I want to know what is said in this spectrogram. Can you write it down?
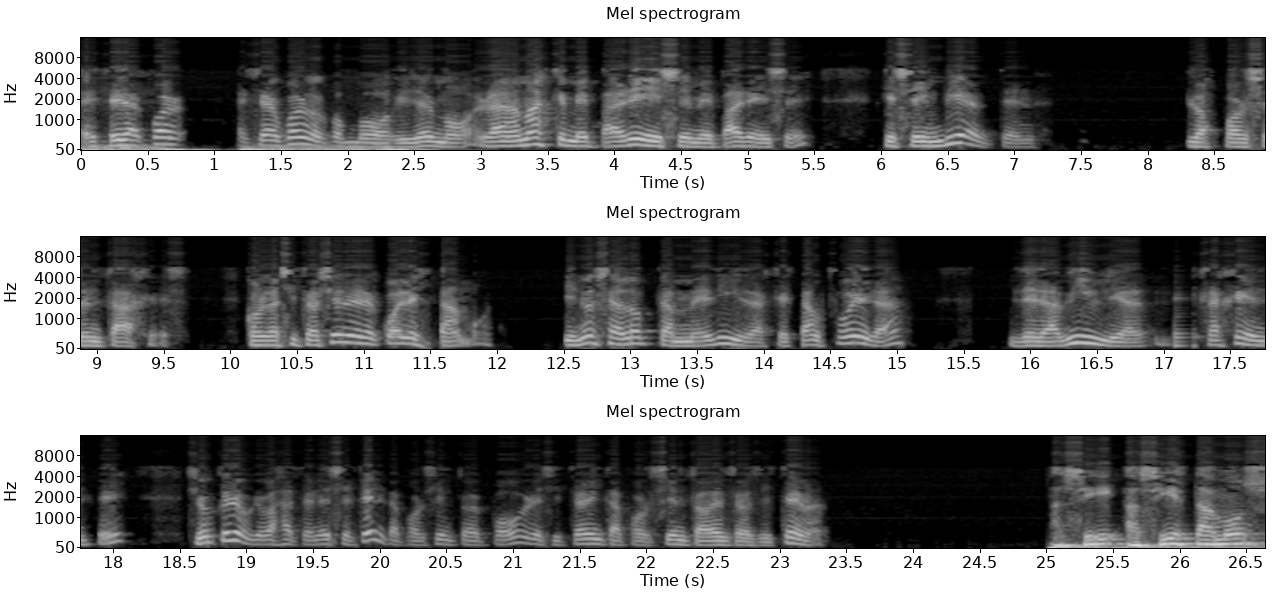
Estoy de acuerdo. Estoy de acuerdo con vos, Guillermo. Nada más que me parece, me parece, que se invierten los porcentajes con la situación en la cual estamos y no se adoptan medidas que están fuera de la Biblia de esta gente, yo creo que vas a tener 70% de pobres y 30% adentro del sistema. Así, así estamos.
